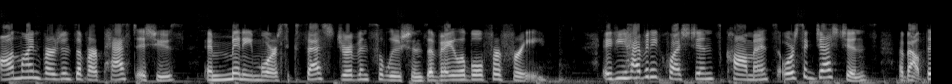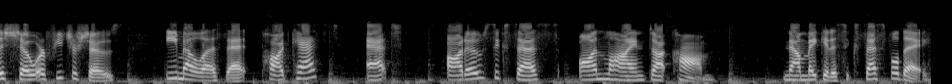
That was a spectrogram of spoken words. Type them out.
online versions of our past issues, and many more success driven solutions available for free. If you have any questions, comments, or suggestions about this show or future shows, email us at podcast at autosuccessonline.com. Now make it a successful day.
